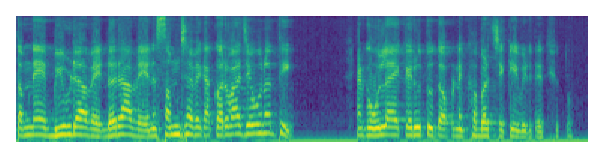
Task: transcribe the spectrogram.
તમને બીવડાવે, ડરાવે અને સમજાવે કે કરવા જેવું નથી. કારણ કે ઓલાએ કર્યું હતું તો આપણને ખબર છે કેવી રીતે થયું હતું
